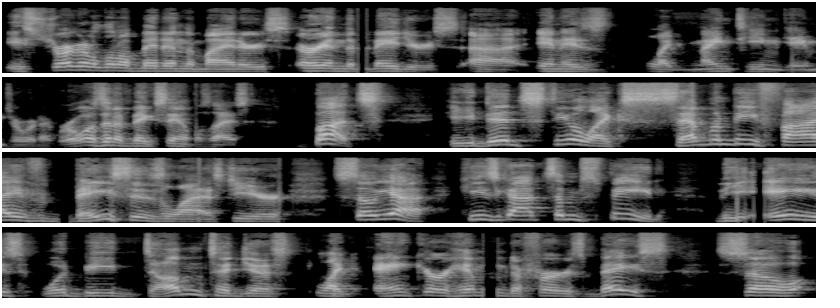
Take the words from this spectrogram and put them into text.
He struggled a little bit in the minors or in the majors uh, in his like 19 games or whatever. It wasn't a big sample size, but he did steal like 75 bases last year. So yeah, he's got some speed. The A's would be dumb to just like anchor him to first base. So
